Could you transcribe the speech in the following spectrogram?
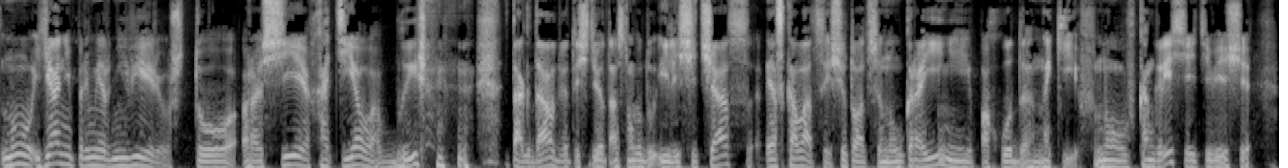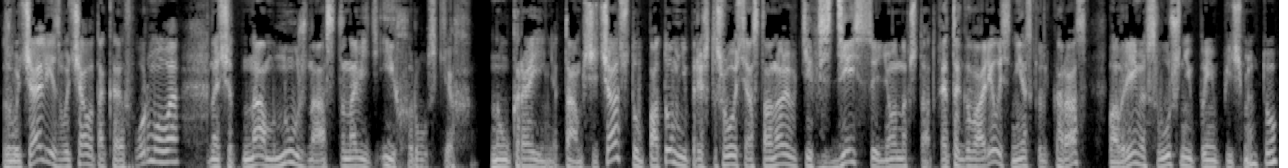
Ну, я, например, не верю, что Россия хотела бы тогда, в 2019 году или сейчас, эскалации ситуации на Украине и похода на Киев. Но в Конгрессе эти вещи звучали, и звучала такая формула, значит, нам нужно остановить их, русских, на Украине, там, сейчас, чтобы потом не пришлось останавливать их здесь, в Соединенных Штатах. Это говорилось несколько раз во время слушаний по импичменту,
